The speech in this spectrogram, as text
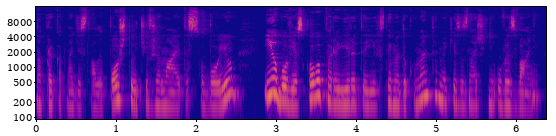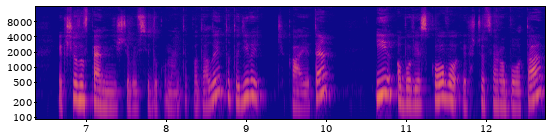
наприклад, надіслали поштою чи вже маєте з собою, і обов'язково перевірити їх з тими документами, які зазначені у визванні. Якщо ви впевнені, що ви всі документи подали, то тоді ви чекаєте. І обов'язково, якщо це робота,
